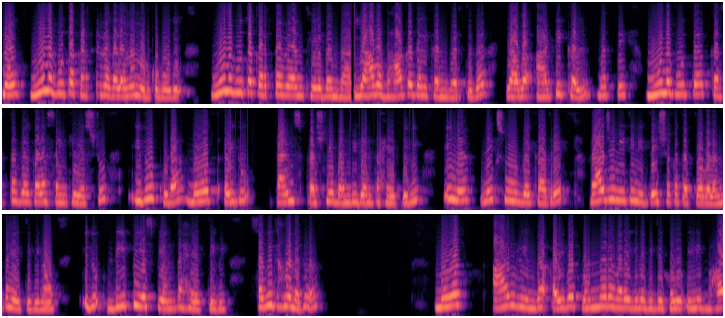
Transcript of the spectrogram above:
ನಾವು ಮೂಲಭೂತ ಕರ್ತವ್ಯಗಳನ್ನ ನೋಡ್ಕೋಬಹುದು ಮೂಲಭೂತ ಕರ್ತವ್ಯ ಅಂತ ಹೇಳಿ ಬಂದಾಗ ಯಾವ ಭಾಗದಲ್ಲಿ ಕಂಡು ಬರ್ತದ, ಯಾವ ಆರ್ಟಿಕಲ್ ಮತ್ತೆ ಮೂಲಭೂತ ಕರ್ತವ್ಯಗಳ ಸಂಖ್ಯೆ ಎಷ್ಟು ಇದು ಕೂಡ ಮೂವತ್ತೈದು ಟೈಮ್ಸ್ ಪ್ರಶ್ನೆ ಬಂದಿದೆ ಅಂತ ಹೇಳ್ತೀವಿ. ಇನ್ನು ನೆಕ್ಸ್ಟ್ ನೋಡ್ಬೇಕಾದ್ರೆ ರಾಜನೀತಿ ನಿರ್ದೇಶಕ ತತ್ವಗಳಂತ ಹೇಳ್ತೀವಿ ನಾವು. ಇದು ಡಿಪಿಎಸ್ಪಿ ಅಂತ ಹೇಳ್ತೀವಿ. ಸಂವಿಧಾನದ ಮೂವತ್ ಆರರಿಂದ ಐವತ್ತೊಂದರವರೆಗಿನ ವಿಧಿಗಳು ಇಲ್ಲಿ ಬಹಳ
